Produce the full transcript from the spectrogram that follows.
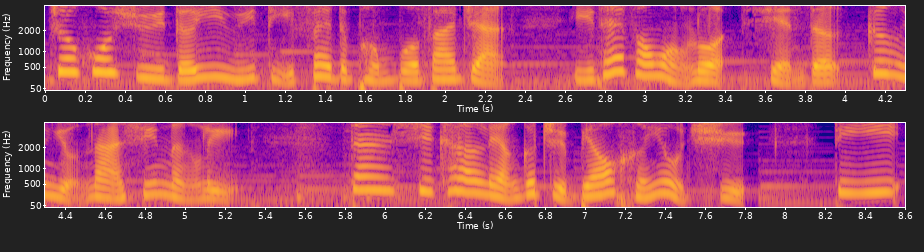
这或许得益于 DeFi 的蓬勃发展，以太坊网络显得更有纳新能力。但细看两个指标很有趣，第一。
